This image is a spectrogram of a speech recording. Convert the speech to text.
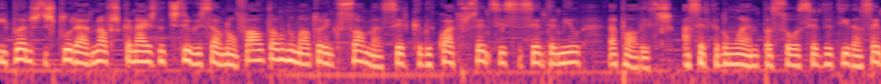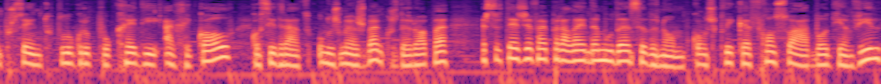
e planos de explorar novos canais de distribuição não faltam, numa altura em que soma cerca de 460 mil apólices. Há cerca de um ano passou a ser detida a 100% pelo grupo Crédit Agricole, considerado um dos maiores bancos da Europa. A estratégia vai para além da mudança de nome, como explica François Baudianville,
